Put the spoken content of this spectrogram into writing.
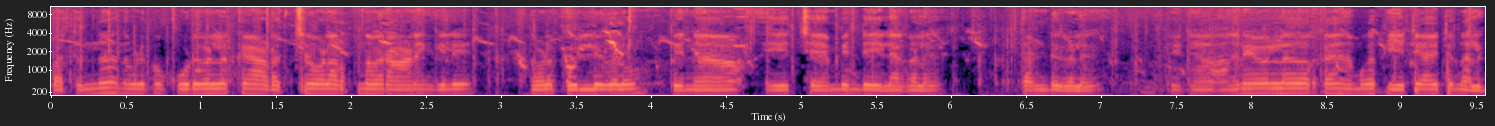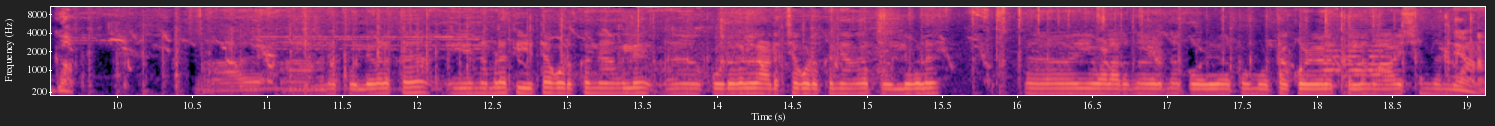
പറ്റുന്ന നമ്മളിപ്പോൾ കൂടുകളിലൊക്കെ അടച്ച് വളർത്തുന്നവരാണെങ്കിൽ നമ്മൾ പുല്ലുകളും പിന്നെ ഈ ചേമ്പിന്റെ ഇലകൾ തണ്ടുകൾ പിന്നെ അങ്ങനെയുള്ളതൊക്കെ നമുക്ക് തീറ്റയായിട്ട് നൽകാം. അങ്ങനെ പുല്ലുകളൊക്കെ ഈ നമ്മൾ തീറ്റ കൊടുക്കുന്നെങ്കിൽ കൂടുകളിൽ അടച്ച് കൊടുക്കുന്നെങ്കിൽ പുല്ലുകൾ ഈ വളർന്നു വരുന്ന കോഴികൾക്കും മുട്ടക്കോഴികൾക്കെല്ലാം ആവശ്യം തന്നെയാണ്.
